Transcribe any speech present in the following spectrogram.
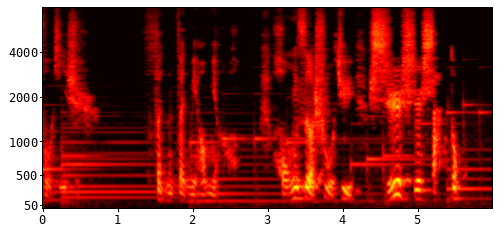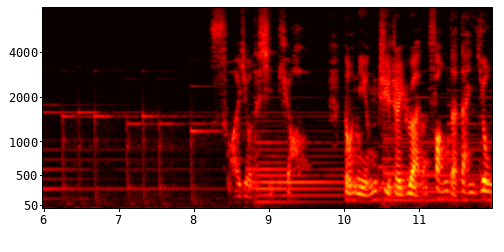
复一日，分分秒秒，红色数据时时闪动，所有的心跳都凝聚着远方的担忧，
